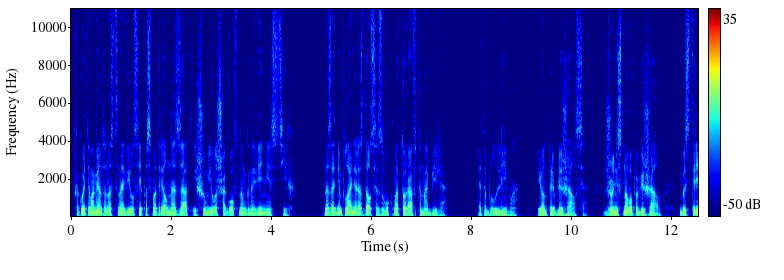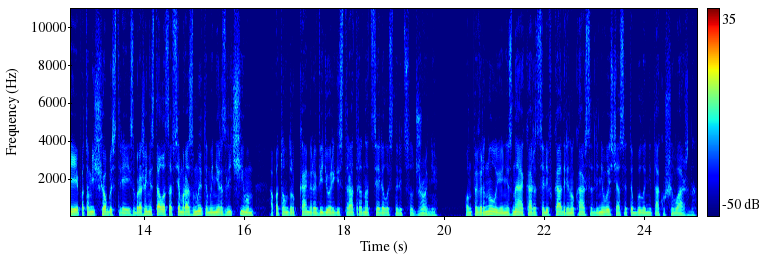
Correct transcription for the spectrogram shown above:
в какой-то момент он остановился и посмотрел назад, и шум его шагов на мгновение стих. На заднем плане раздался звук мотора автомобиля. Это был Лима, и он приближался. Джонни снова побежал. Быстрее, потом еще быстрее. Изображение стало совсем размытым и неразличимым, а потом вдруг камера видеорегистратора нацелилась на лицо Джонни. Он повернул ее, не зная, кажется ли в кадре, но, кажется, для него сейчас это было не так уж и важно.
